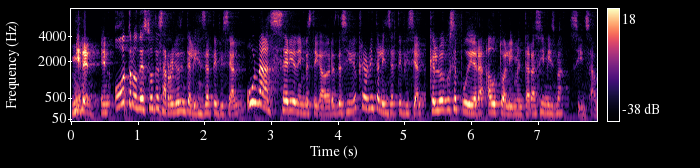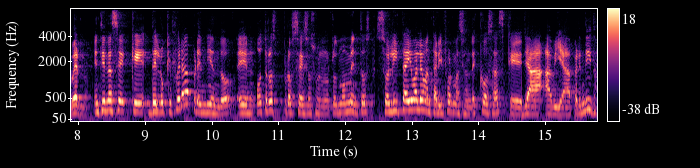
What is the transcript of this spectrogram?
Miren, en otro de estos desarrollos de inteligencia artificial, una serie de investigadores decidió crear una inteligencia artificial que luego se pudiera autoalimentar a sí misma sin saberlo. Entiéndase que de lo que fuera aprendiendo en otros procesos o en otros momentos, solita iba a levantar información de cosas que ya había aprendido.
